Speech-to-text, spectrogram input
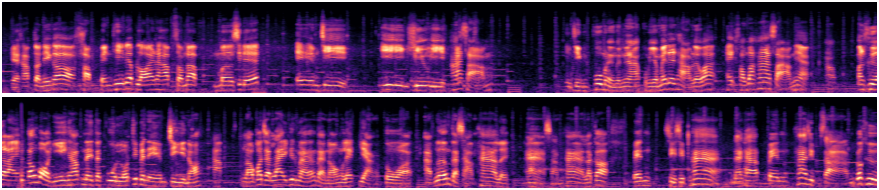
โอเคครับ ตอนนี้ก็ขับเป็นที่เรียบร้อยนะครับสำหรับ Mercedes AMG EQE 53 จริงๆพูดมาถึงตรงนี้นะผมยังไม่ได้ถามเลยว่าไอ้คำว่า 53 เนี่ยครับ มันคืออะไร ต้องบอกอย่างนี้ครับ ในตระกูลรถที่เป็น AMG เนาะครับเราก็จะไล่ขึ้นมาตั้งแต่น้องเล็กอย่างตัวอาจเริ่มแต่ 35 เลยอ่า35 แล้วก็เป็น 45 นะครับ เป็น 53 ก็คือ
